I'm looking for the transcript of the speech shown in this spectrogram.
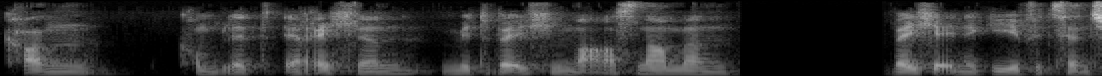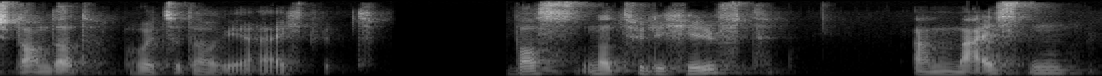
kann komplett errechnen, mit welchen Maßnahmen welcher Energieeffizienzstandard heutzutage erreicht wird. Was natürlich hilft am meisten,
